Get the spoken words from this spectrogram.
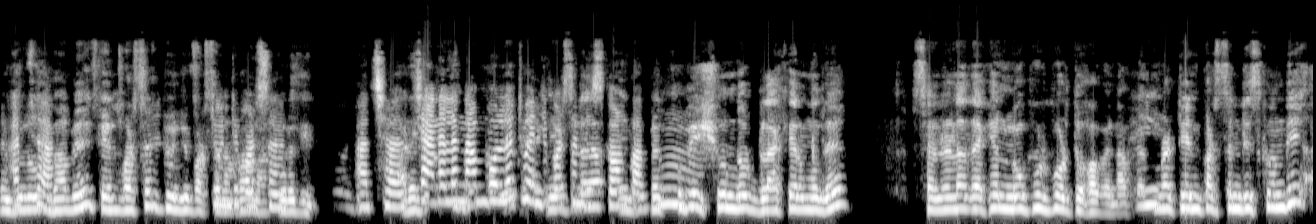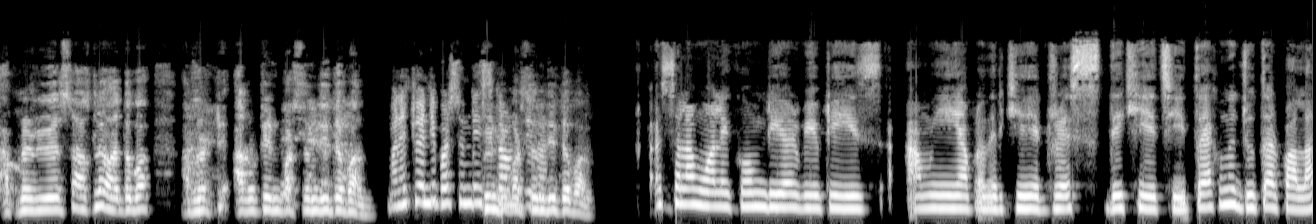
এগুলো আচ্ছা। ভাবে টেন পার্সেন্ট টোয়েন্টি পার্সেন্ট করে দিই আচ্ছা চ্যানেলের নাম বললে টোয়েন্টি পার্সেন্ট ডিসকাউন্ট পাবেন। খুবই সুন্দর ব্ল্যাক এর মধ্যে। স্যান্ডেলটা দেখেন নূপুর পড়তে হবে না। আপনার টেন পার্সেন্ট ডিসকাউন্ট দিই আপনার ভিউয়ার্স আসলে হয়তো বা আপনার আরও টেন পার্সেন্ট দিতে পারেন। মানে টোয়েন্টি পার্সেন্ট ডিসকাউন্ট দিতে পারেন। আসসালামু আলাইকুম ডিয়ার বিউটিজ আমি আপনাদেরকে ড্রেস দেখিয়েছি। তো এখন জুতার পালা।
